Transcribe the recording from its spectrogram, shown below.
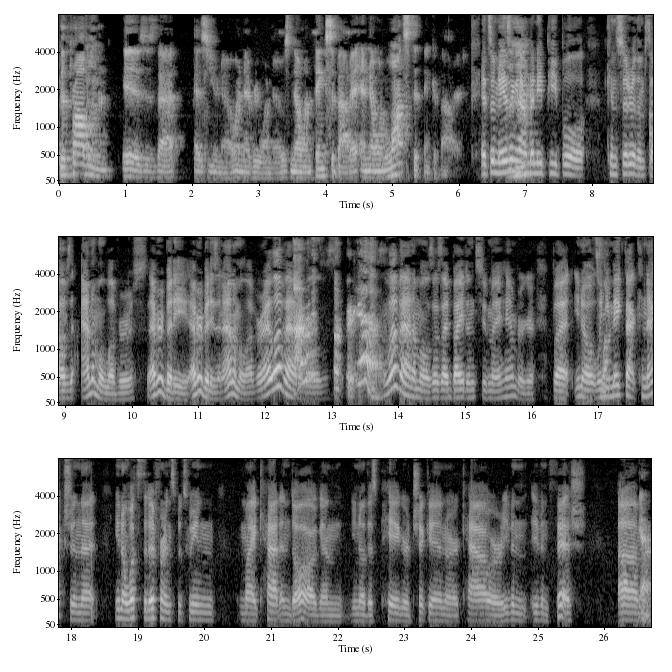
the problem is is that as you know and everyone knows, no one thinks about it and no one wants to think about it. It's amazing how Mhm. many people consider themselves animal lovers. Everybody everybody's an animal lover. I love animals. Yeah. I love animals as I bite into my hamburger. But, you know, That's when you make that connection that, you know, what's the difference between my cat and dog and, you know, this pig or chicken or cow or even even fish? Um, Yeah.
